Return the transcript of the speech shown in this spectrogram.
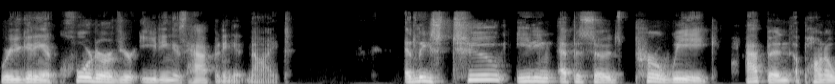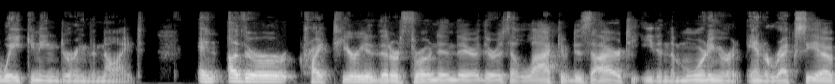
where you're getting a quarter of your eating is happening at night. At least two eating episodes per week happen upon awakening during the night. And other criteria that are thrown in there there is a lack of desire to eat in the morning or an anorexia,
